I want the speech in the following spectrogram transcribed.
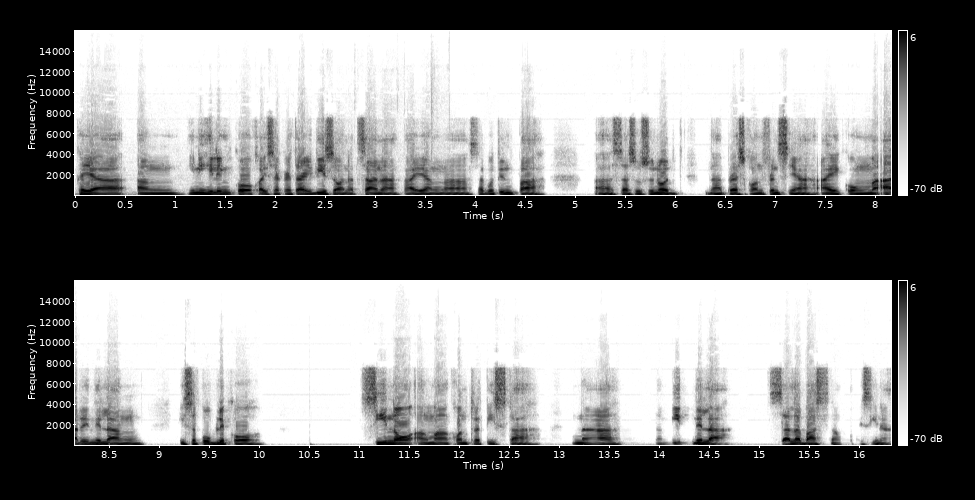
Kaya ang hinihiling ko kay Secretary Dizon at sana kayang ah, sagutin pa ah, sa susunod na press conference niya ay kung maari nilang isa publiko sino ang mga kontratista na na-meet nila sa labas ng opisina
